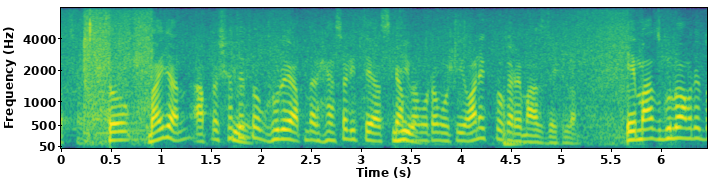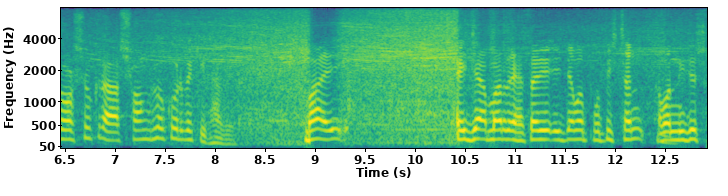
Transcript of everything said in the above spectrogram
আচ্ছা তো ভাইজান আপনার সাথে তো ঘুরে আপনার হ্যাসারিতে আজকে আমরা মোটামুটি অনেক প্রকারের মাছ দেখলাম। এই মাছগুলো আমাদের দর্শকরা সংগ্রহ করবে কীভাবে? ভাই এই যে আমার হ্যাসারি এই যে আমার প্রতিষ্ঠান আমার নিজস্ব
